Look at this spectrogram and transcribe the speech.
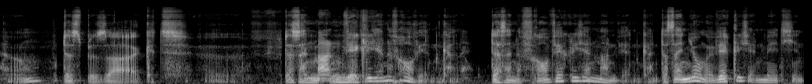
Ja, das besagt, äh, dass ein Mann wirklich eine Frau werden kann. Dass eine Frau wirklich ein Mann werden kann. Dass ein Junge wirklich ein Mädchen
